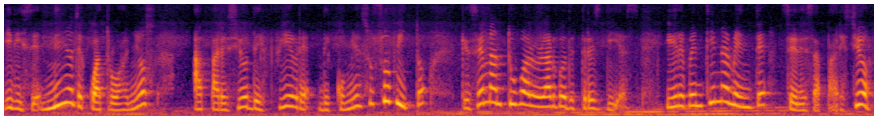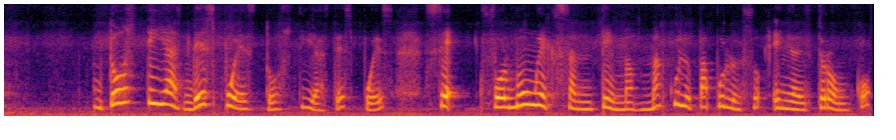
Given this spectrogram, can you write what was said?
Y dice, niño de 4 años apareció de fiebre de comienzo súbito que se mantuvo a lo largo de tres días y repentinamente se desapareció. Dos días después, dos días después, se formó un exantema maculopapuloso en el tronco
